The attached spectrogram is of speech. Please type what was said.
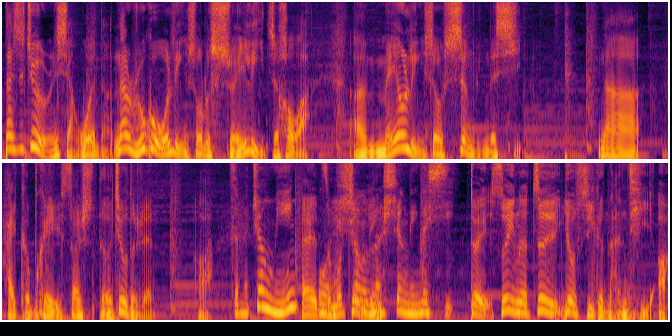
但是就有人想问啊，那如果我领受了水礼之后啊，呃，没有领受圣灵的洗，那还可不可以算是得救的人啊？怎么证明？哎，怎么证明了圣灵的洗？对，所以呢，这又是一个难题啊。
